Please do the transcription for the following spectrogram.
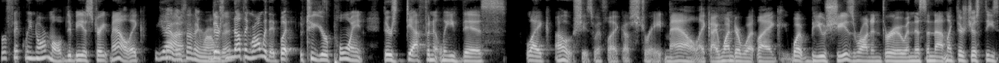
perfectly normal to be a straight male like Yeah, there's nothing wrong there's with it. nothing wrong with it but to your point there's definitely this like oh she's with like a straight male like i wonder what like what abuse she's running through and this and that and like there's just these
